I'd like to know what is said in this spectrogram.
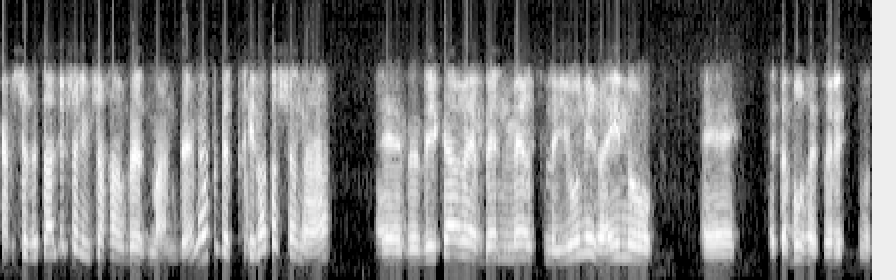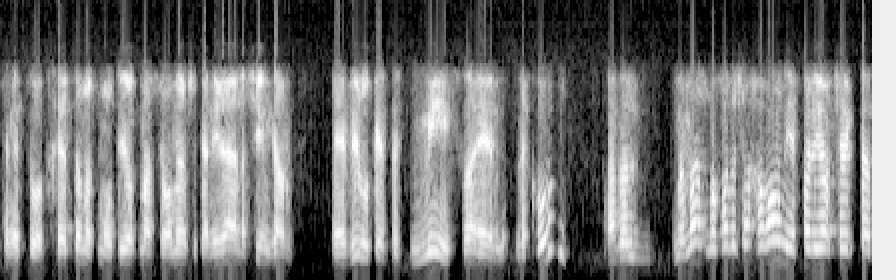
כך שזה תהליך שנמשך הרבה זמן. באמת, בתחילת השנה, אה, ובעיקר בין מרץ ליוני, ראינו את הבורסה הישראלית נותנת תשואות חסר משמעותיות, מה שאומר שכנראה אנשים גם העבירו כסף מישראל לחו"ל, אבל ממש בחודש האחרון יכול להיות שקצת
